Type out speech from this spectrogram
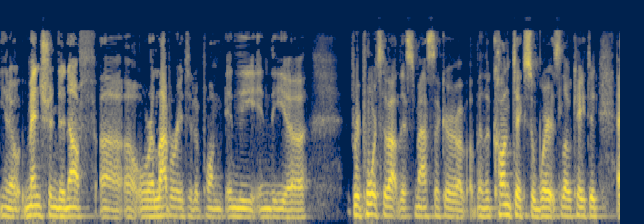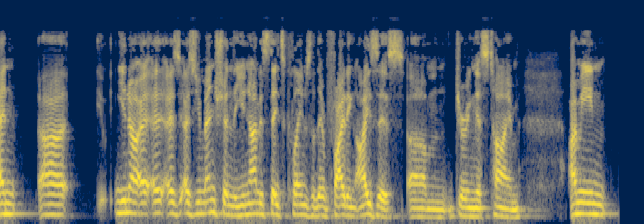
you know mentioned enough uh, or elaborated upon in the in the uh, reports about this massacre in the context of where it's located. And uh, you know, as as you mentioned, the United States claims that they're fighting ISIS um, during this time. I mean,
